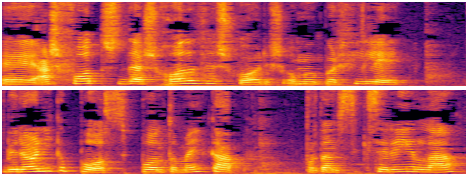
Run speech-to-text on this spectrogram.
eh, as fotos das rodas das cores. O meu perfil é veronicaposse.makeup. Portanto, se quiserem ir lá,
